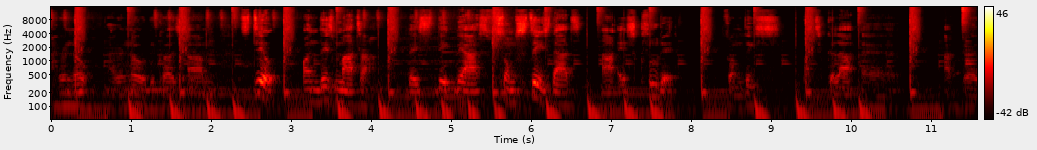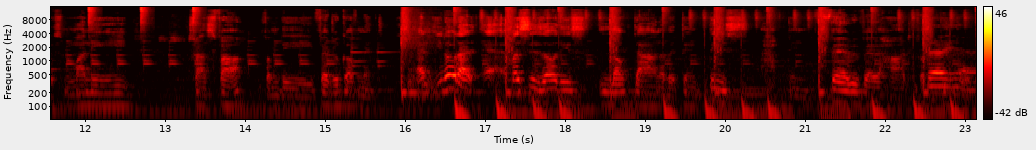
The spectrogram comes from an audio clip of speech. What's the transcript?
I don't know. I don't know because um, still on this matter, there's, there are some states that are excluded from this particular uh, money transfer from the federal government. And you know that ever since all this lockdown of the thing, things have been very very hard for very, people.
